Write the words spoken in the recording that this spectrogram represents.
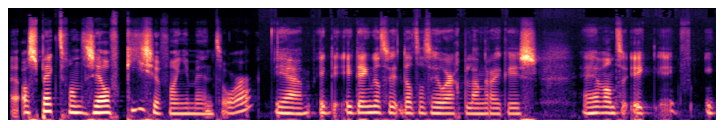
aspect van zelf kiezen van je mentor. Ja, ik, ik denk dat, dat dat heel erg belangrijk is. Want ik, ik, ik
